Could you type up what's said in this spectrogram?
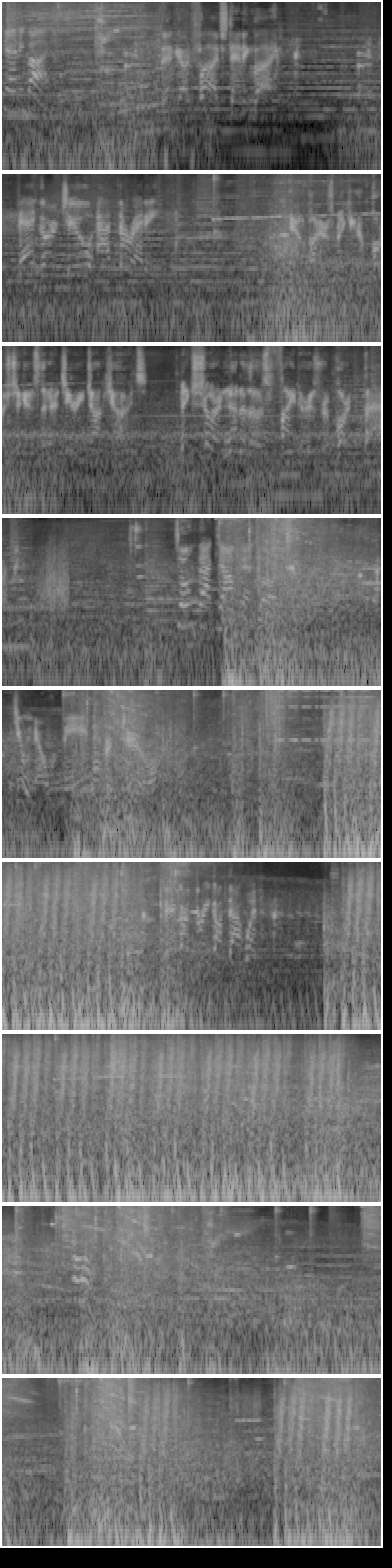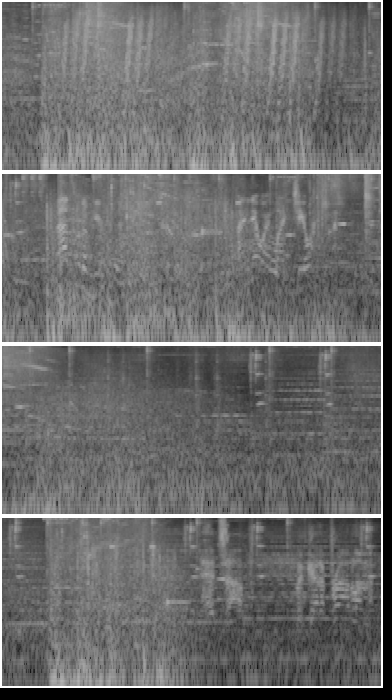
standing by. Vanguard 5 standing by. Vanguard 2 at the ready. Empire's making a push against the Nadiri dockyards. Make sure none of those fighters report back. Don't back down, Vanguard. You know me, never do. got a problem.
